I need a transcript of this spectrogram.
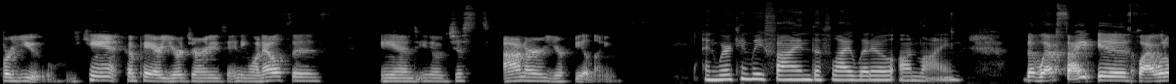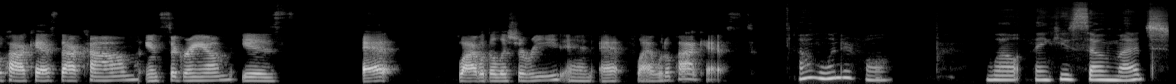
for you. You can't compare your journey to anyone else's and, you know, just honor your feelings. And where can we find the Fly Widow online? The website is flywidowpodcast.com. Instagram is at Fly with Alicia Reed and at Fly Widow Podcast. Oh, wonderful. Well, thank you so much.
